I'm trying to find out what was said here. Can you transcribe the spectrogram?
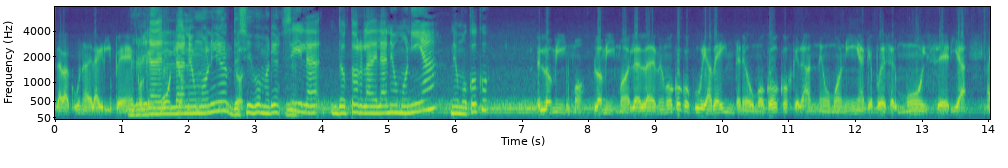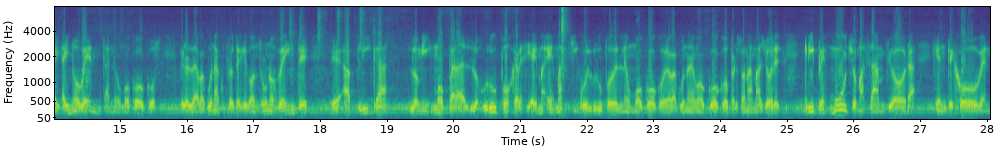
la vacuna de la gripe. ¿eh? ¿Y la de la neumonía? ¿Decís vos, María? Sí, la, doctor, la de la neumonía, neumococo. Lo mismo, lo mismo. La, de neumococo cubre a 20 neumococos que dan neumonía, que puede ser muy seria. Hay, hay 90 neumococos, pero la vacuna protege contra unos 20, eh, aplica lo mismo para los grupos, es más, es más chico el grupo del neumococo, de la vacuna de neumococo, personas mayores. Gripe es mucho más amplio ahora, gente joven,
